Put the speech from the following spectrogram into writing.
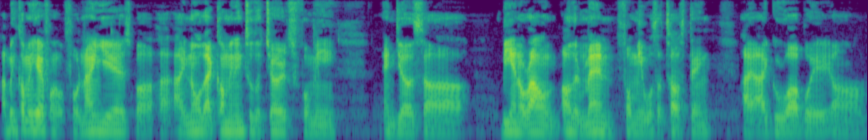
I've been coming here for, for nine years, but I, I know that coming into the church for me and just uh, being around other men for me was a tough thing. I, I grew up with, um,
